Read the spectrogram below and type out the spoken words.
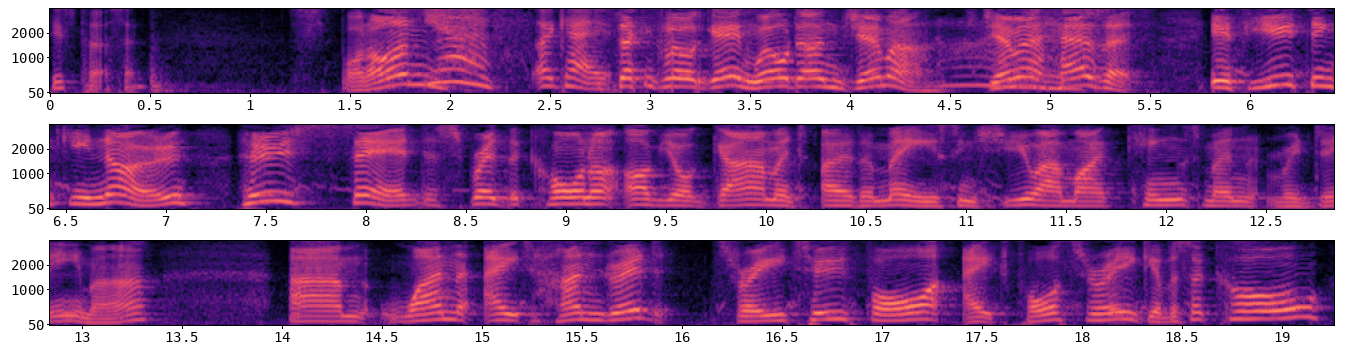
this person. Spot on. Yes. Okay. Second clue again. Well done, Gemma. Gemma has it. If you think you know who said, spread the corner of your garment over me, since you are my kinsman redeemer, um, 1 800 324 843. Give us a call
